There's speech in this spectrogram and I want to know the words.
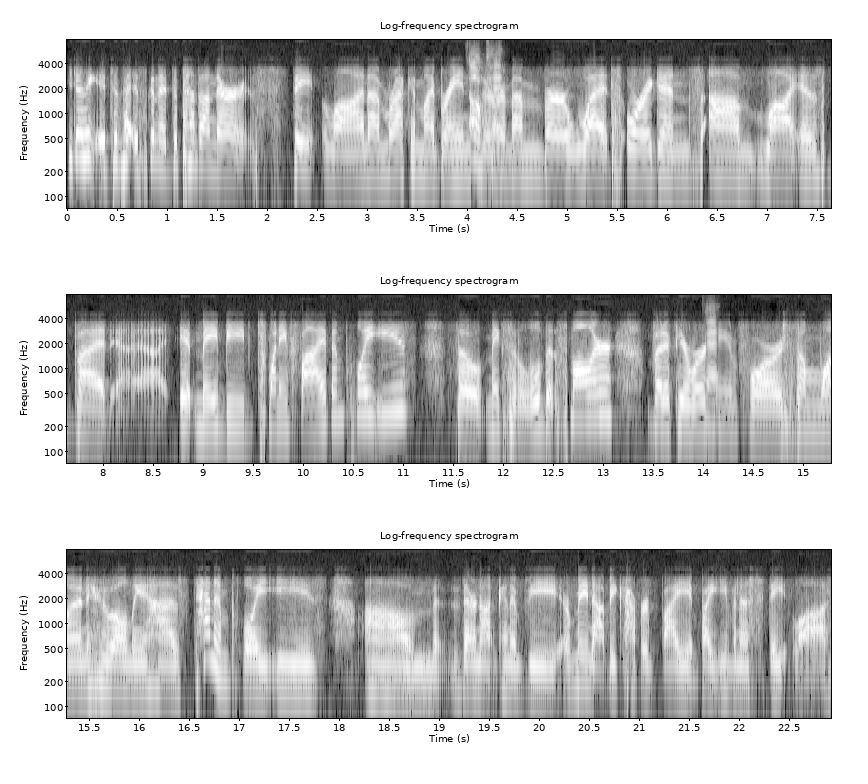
You don't think it dep- it's going to depend on their state law, and I'm racking my brain okay. to remember what Oregon's um, law is, but uh, it may be 25 employees, so it makes it a little bit smaller. But if you're working okay. for someone who only has 10 employees, um, they're not going to be or may not be covered by by even a state law.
